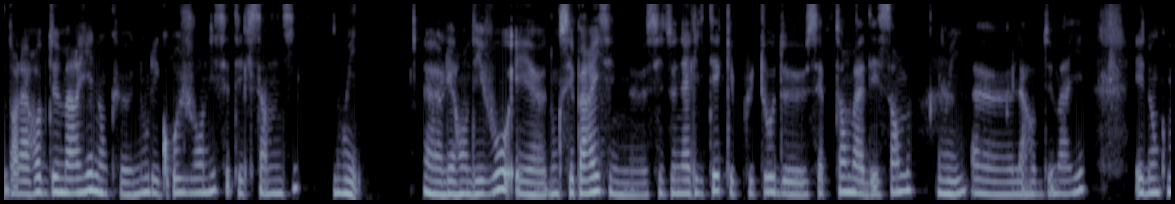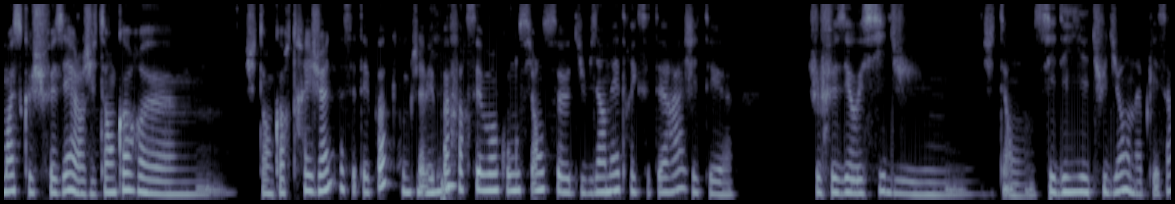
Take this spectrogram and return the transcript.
dans la robe de mariée, donc nous, les grosses journées, c'était le samedi. Oui. les rendez-vous. Et donc c'est pareil, c'est une saisonnalité qui est plutôt de septembre à décembre, oui. la robe de mariée. Et donc moi, ce que je faisais, alors j'étais encore, j'étais encore très jeune à cette époque, donc j'avais n'avais pas forcément conscience du bien-être, etc. J'étais je faisais aussi du. J'étais en CDI étudiant, on appelait ça.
